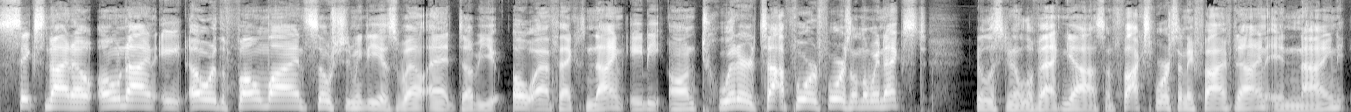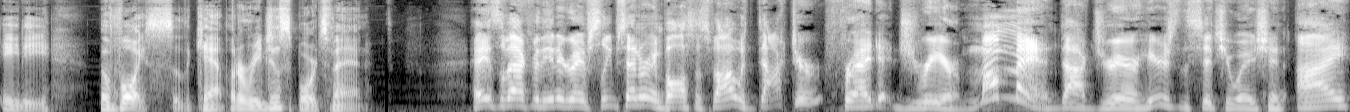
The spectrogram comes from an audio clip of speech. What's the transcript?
690 0980 or the phone line, social media as well at WOFX 980 on Twitter. Top at four is on the way next. You're listening to Levack and Goz on Fox Sports 959 and 980, the voice of the Capital Region sports fan. Hey, it's Levack for the Integrative Sleep Center in Ballston Spa with Dr. Fred Dreer. My man, Doc Dreer. Here's the situation. I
